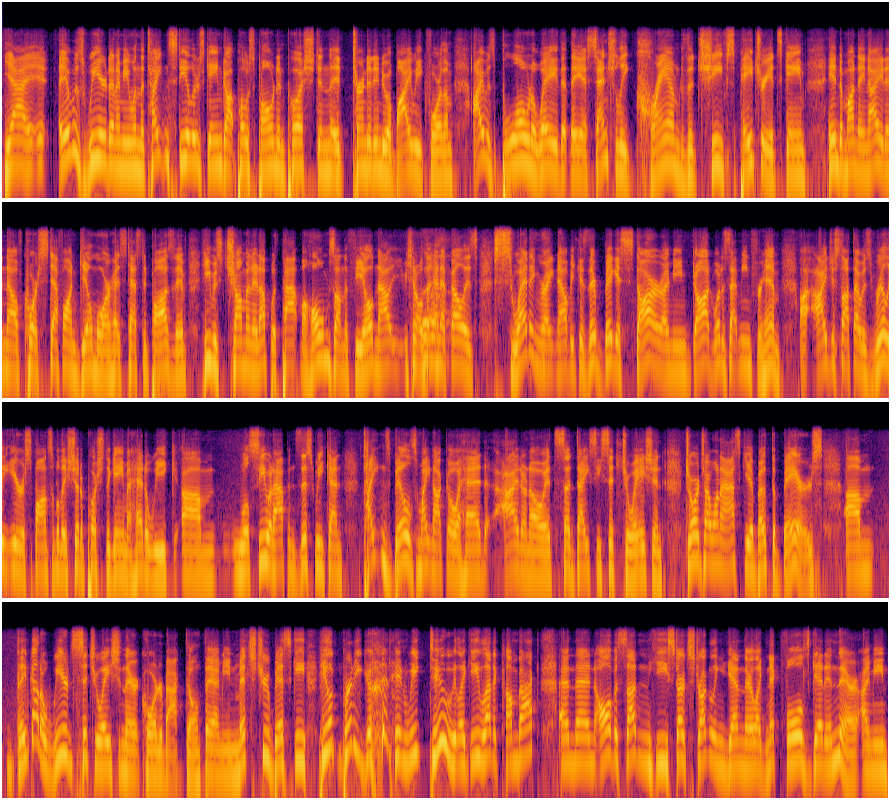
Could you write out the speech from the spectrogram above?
Yeah, it it was weird, and I mean, when the Titans Steelers game got postponed and pushed, and it turned it into a bye week for them, I was blown away that they essentially crammed the Chiefs Patriots game into Monday night. And now, of course, Stephon Gilmore has tested positive. He was chumming it up with Pat Mahomes on the field. Now, you know, the Ugh. NFL is sweating right now because their biggest star. I mean, God, what does that mean for him? I, I just thought that was really irresponsible. They should have pushed the game ahead a week. Um, we'll see what happens this weekend. Titans Bills might not go ahead. I don't know. It's a dicey situation. George, I want to ask you about the Bears. Um, they've got a weird situation there at quarterback, don't they? I mean, Mitch Trubisky, he looked pretty good in week two. Like he led a comeback, and then all of a sudden he starts struggling again. They're like, Nick Foles, get in there. I mean,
